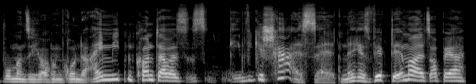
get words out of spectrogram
wo man sich auch im Grunde einmieten konnte, aber es ist, wie geschah es selten. Nicht? Es wirkte immer, als ob er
